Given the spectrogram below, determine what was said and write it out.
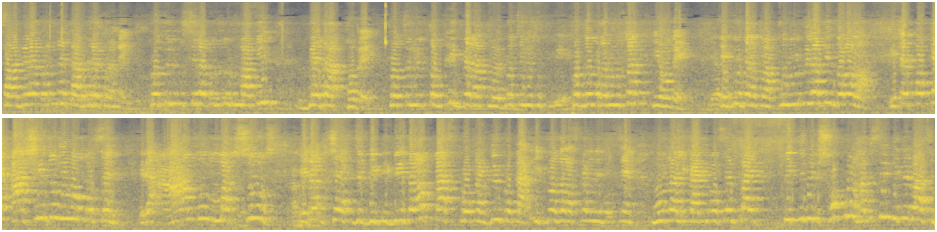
সাহাবিরা করেন নাই তাবিরা করেন নাই। প্রচলিত সিরাতুল নবী বেদাত হবে। প্রচলিত তবলিগ বেদাত হবে। প্রচলিত খদ্দমকার অনুষ্ঠান কি হবে? এগুলো বেদাত হবে মিলাদিন দলালা। এটার পক্ষে আশি জন ইমাম বলছেন এটা আমুম মাকসুস এটা হচ্ছে যে বিদাত পাঁচ প্রকার দুই প্রকার। ইবনে আসকালানি বলছেন মুল্লা আলী কারি বলছেন তাই পৃথিবীর সকল হাদিসের কিতাবে আছে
